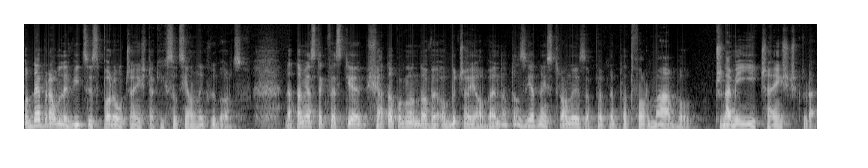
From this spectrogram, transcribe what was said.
odebrał lewicy sporą część takich socjalnych wyborców. Natomiast te kwestie światopoglądowe, obyczajowe, no to z jednej strony zapewne Platforma, bo przynajmniej jej część, która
